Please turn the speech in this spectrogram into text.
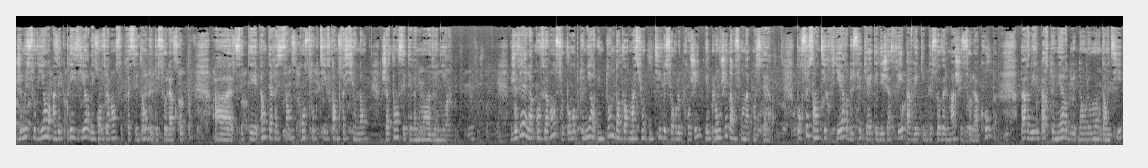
Je me souviens avec plaisir des conférences précédentes de Solar Group. Ah, C'était intéressant, constructif, impressionnant. J'attends cet événement à venir. Je vais à la conférence pour obtenir une tonne d'informations utiles sur le projet et plonger dans son atmosphère. Pour se sentir fier de ce qui a été déjà fait par l'équipe de Sovelmash et Solar Group, par les partenaires dans le monde entier,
